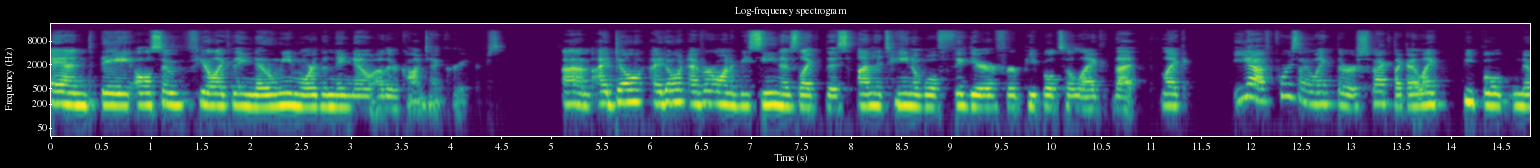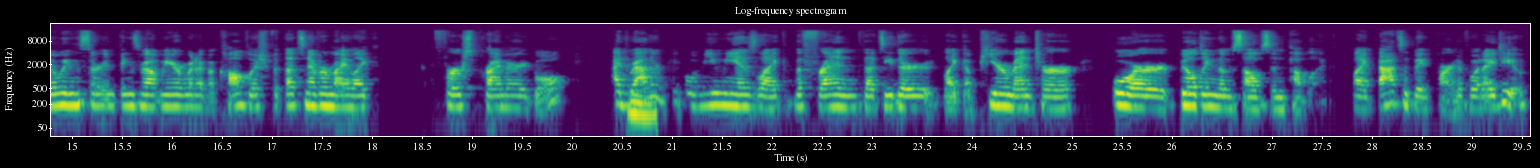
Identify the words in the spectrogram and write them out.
And they also feel like they know me more than they know other content creators. Um, I don't I don't ever want to be seen as like this unattainable figure for people to like that like yeah, of course I like the respect. Like I like people knowing certain things about me or what I've accomplished, but that's never my like first primary goal. I'd mm. rather people view me as like the friend that's either like a peer mentor or building themselves in public. Like that's a big part of what I do.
